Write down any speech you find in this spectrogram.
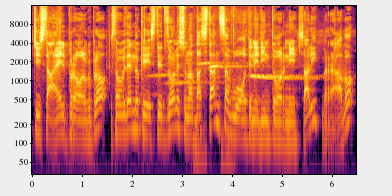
ci sta, è il prologo. Però stavo vedendo che ste zone sono abbastanza vuote nei dintorni. Sali? Bravo.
